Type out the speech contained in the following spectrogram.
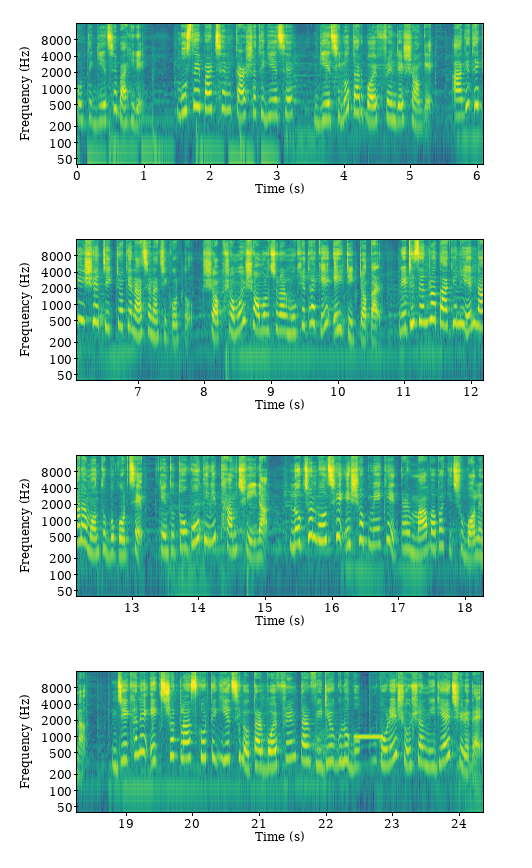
করতে গিয়েছে বাহিরে। বুঝতেই পারছেন কার সাথে গিয়েছে। গিয়েছিল তার বয়ফ্রেন্ডের সঙ্গে। আগে থেকেই সে টিকটকে নাচানাচি করত। সব সময় সমালোচনার মুখে থাকে এই টিকটকার। নেটিজেনরা তাকে নিয়ে নানা মন্তব্য করছে, কিন্তু তবুও তিনি থামছেই না। লোকজন বলছে, এসব মেয়েকে তার মা বাবা কিছু বলে না। যেখানে এক্সট্রা ক্লাস করতে গিয়েছিল, তার বয়ফ্রেন্ড তার ভিডিওগুলো গোপন করে সোশ্যাল মিডিয়ায় ছেড়ে দেয়।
